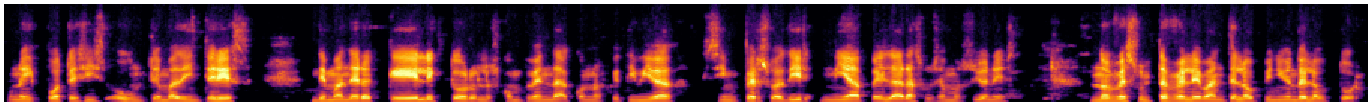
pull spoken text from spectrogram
una hipótesis o un tema de interés, de manera que el lector los comprenda con objetividad, sin persuadir ni apelar a sus emociones. No resulta relevante la opinión del autor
